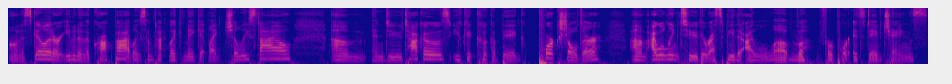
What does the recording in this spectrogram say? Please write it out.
on a skillet or even in the crock pot, like sometimes like make it like chili style um, and do tacos. You could cook a big pork shoulder. Um, I will link to the recipe that I love for pork. It's Dave Chang's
